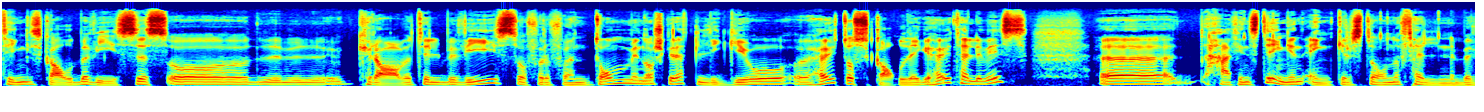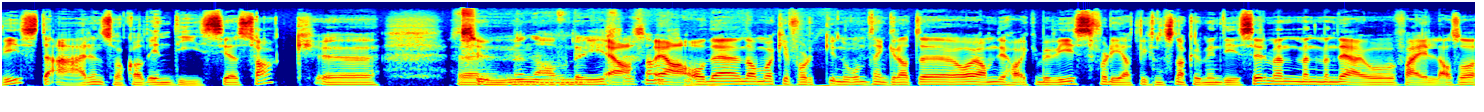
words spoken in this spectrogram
ting skal bevises, og kravet til bevis og for å få en dom i norsk rett ligger jo høyt, og skal ligge høyt, heldigvis. Her finnes det ingen enkeltstående fellende bevis. Det er en såkalt indisiesak. Summen av bevis, ja, liksom? Ja, og det, da må ikke folk Noen tenker at å ja, men de har ikke bevis fordi at vi snakker om indiser, men, men, men, det er jo feil. Altså,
